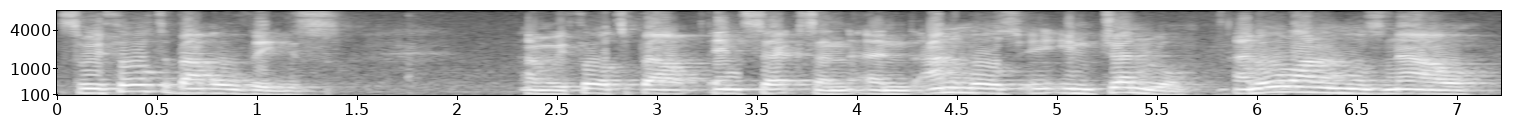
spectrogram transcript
So we thought about all these and we thought about insects and, and animals in general. And all animals now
